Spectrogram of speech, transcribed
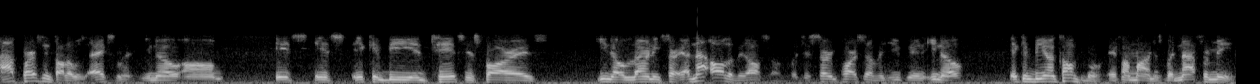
I personally thought it was excellent. You know, um, it's it's it can be intense as far as you know learning certain not all of it also, but just certain parts of it you can you know it can be uncomfortable if I'm honest, but not for me.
